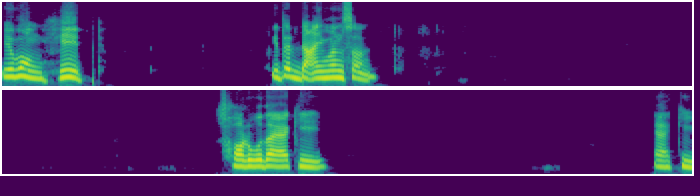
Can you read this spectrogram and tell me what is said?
এবং হিট এটা ডাইমেনশন সর্বদা একই একই,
